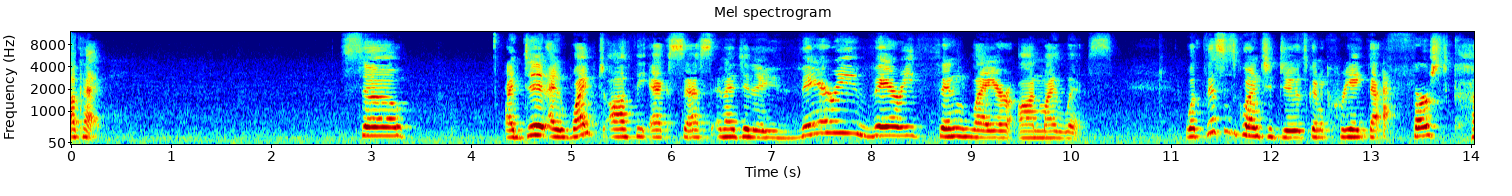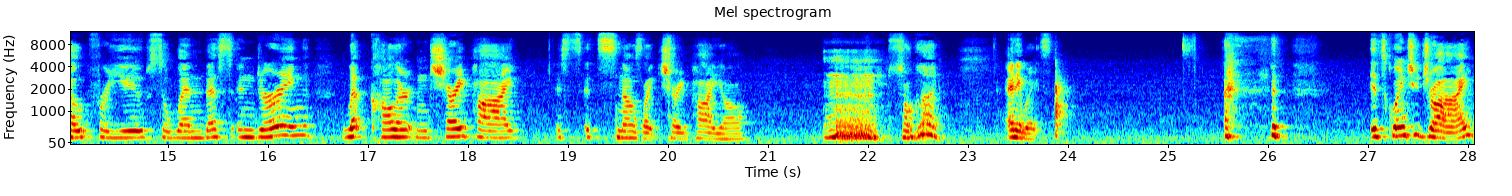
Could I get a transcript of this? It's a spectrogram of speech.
Okay. So I did, I wiped off the excess and I did a very, very thin layer on my lips. What this is going to do is going to create that first coat for you. So when this enduring lip color in cherry pie, it smells like cherry pie, y'all. Mm, so good. Anyways, it's going to dry,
